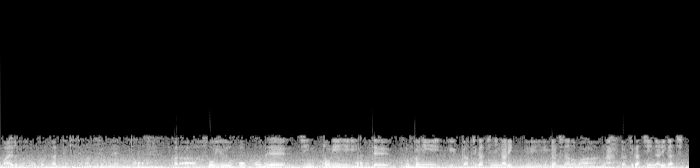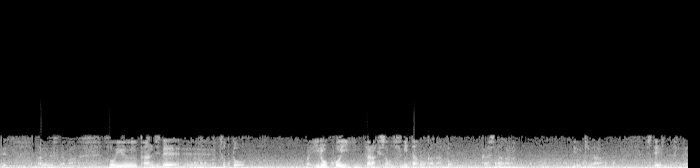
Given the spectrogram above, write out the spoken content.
マイルな方向になってきてますよね。からそういう方向で陣取りって本当にガチガチになりがちなのは ガチガチになりがちってあれですが、まあ、そういう感じで、えー、ちょっとまあ、色濃いインタラクションを過ぎたのかなと昔ながらという気がしているんですね、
